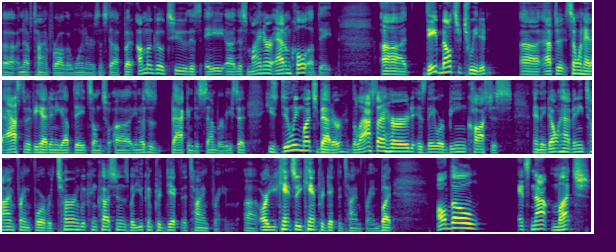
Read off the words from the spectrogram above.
uh, enough time for all the winners and stuff. But I'm going to go to this a uh, this minor Adam Cole update. Uh, Dave Meltzer tweeted uh, after someone had asked him if he had any updates on, uh, you know, this is back in December. He said he's doing much better. The last I heard is they were being cautious and they don't have any time frame for a return with concussions, but you can predict a time frame, uh, or you can't. So you can't predict the time frame. But although it's not much.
